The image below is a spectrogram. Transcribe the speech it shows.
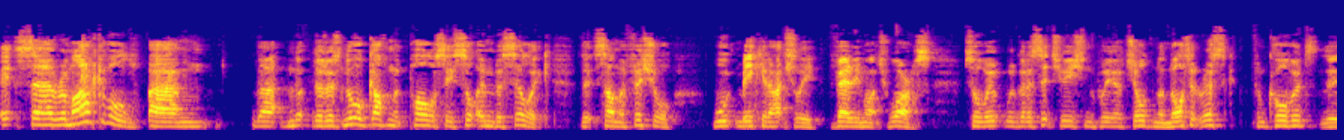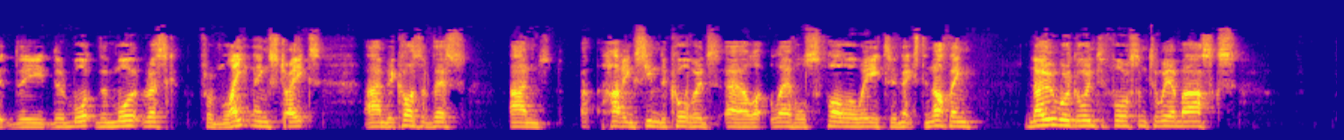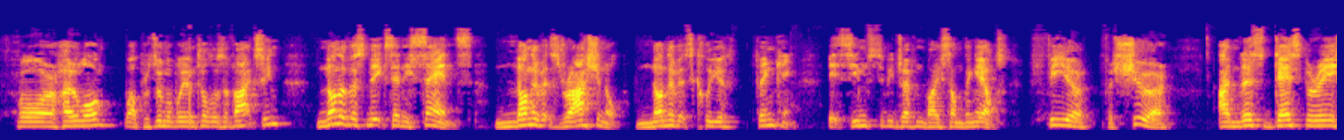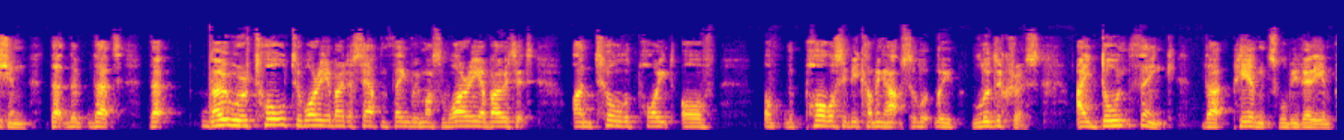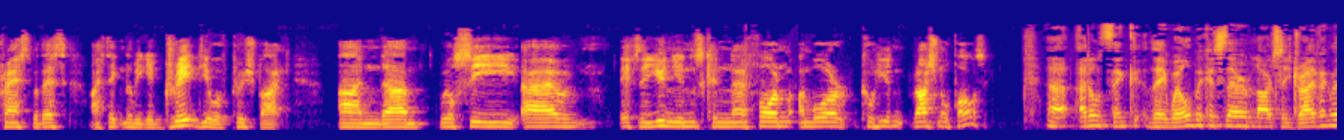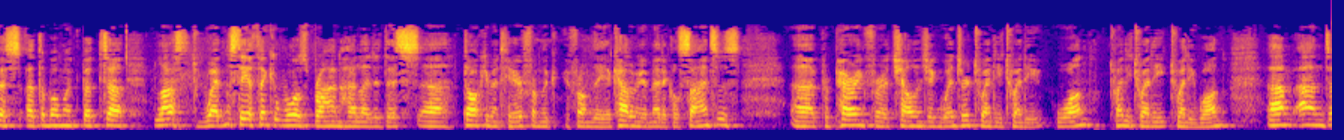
It's uh, remarkable um, that there is no government policy so imbecilic that some official won't make it actually very much worse. So we, have got a situation where children are not at risk from COVID, the, the, they're, more, they're more at risk from lightning strikes, and because of this, and having seen the COVID uh, levels fall away to next to nothing, now we're going to force them to wear masks for how long? Well, presumably until there's a vaccine. None of this makes any sense. None of it's rational. None of it's clear thinking. It seems to be driven by something else. Fear for sure, and this desperation that the, that that now we're told to worry about a certain thing, we must worry about it until the point of of the policy becoming absolutely ludicrous. I don't think that parents will be very impressed with this. I think there'll be a great deal of pushback and um, we'll see uh, if the unions can uh, form a more coherent, rational policy. Uh, I don't think they will because they're largely driving this at the moment. But uh, last Wednesday, I think it was, Brian highlighted this uh, document here from the from the Academy of Medical Sciences, preparing for a challenging winter 2021, 2020-21, um, and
